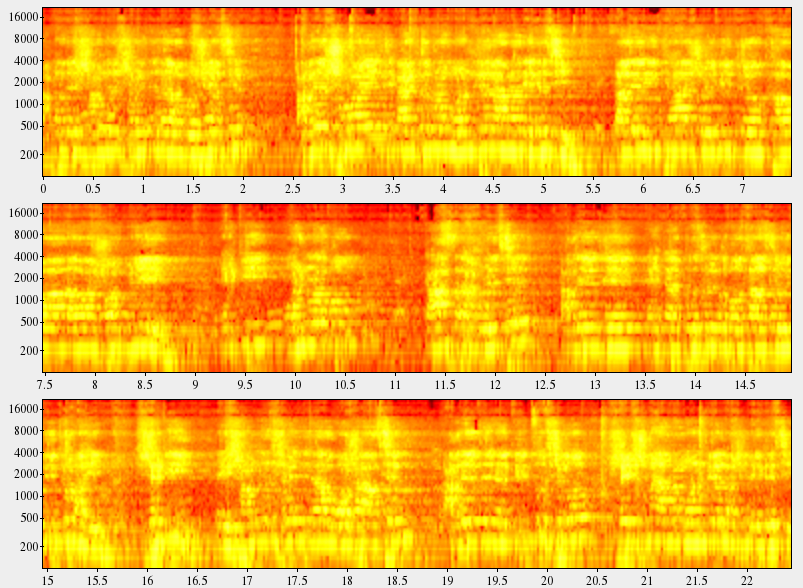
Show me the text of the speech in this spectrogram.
আপনাদের সামনের সারিতে যারা বসে আছেন, তাদের সময়ে যে কার্যক্রম মন্ডলে আমরা দেখেছি, তাদের ইতিহাস, ঐতিহ্য খাওয়া দাওয়া সব মিলিয়ে একটি অন্যরকম কাজ তারা করেছে। তাদের যে একটা প্রচলিত কথা আছে, ঐতিহ্যবাহী, সেটি এই সামনের সারিতে যারা বসা আছেন, তাদের যে নেতৃত্ব ছিল, সেই সময় আমরা মন্ডলবাসী দেখেছি।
